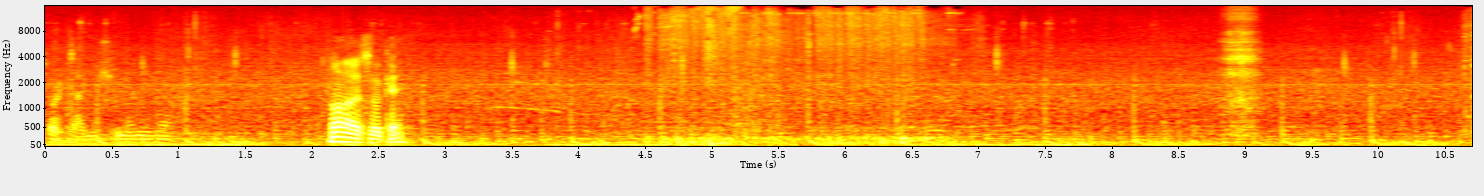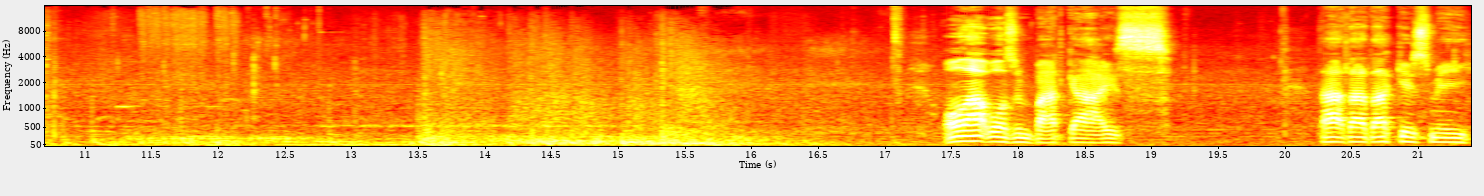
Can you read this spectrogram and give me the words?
Sorry, Danish, I'm running there. Oh, that's okay. Well, that wasn't bad, guys. That that that gives me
